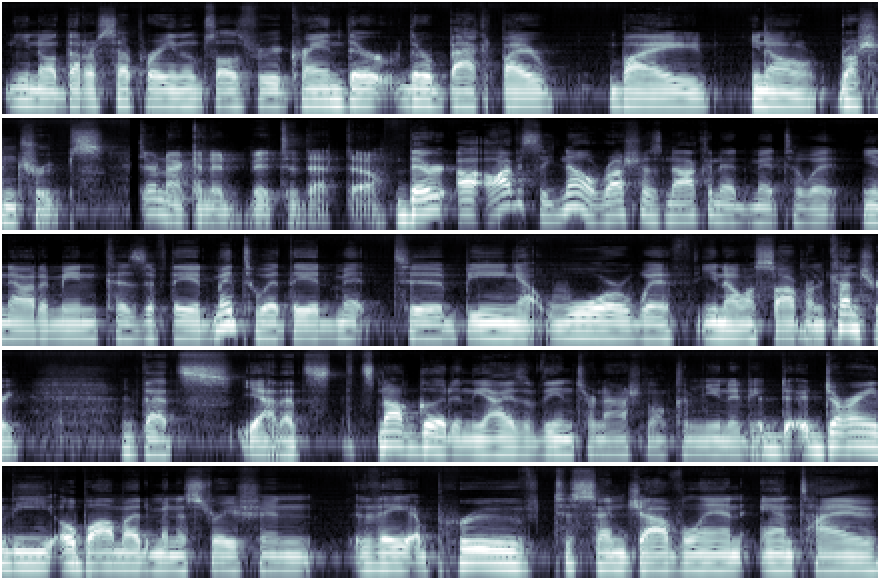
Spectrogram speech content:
you know that are separating themselves from Ukraine they're they're backed by by you know Russian troops. They're not going to admit to that, though. They're uh, obviously no. Russia's not going to admit to it. You know what I mean? Because if they admit to it, they admit to being at war with you know a sovereign country. That's yeah. That's that's not good in the eyes of the international community. D- during the Obama administration, they approved to send Javelin anti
